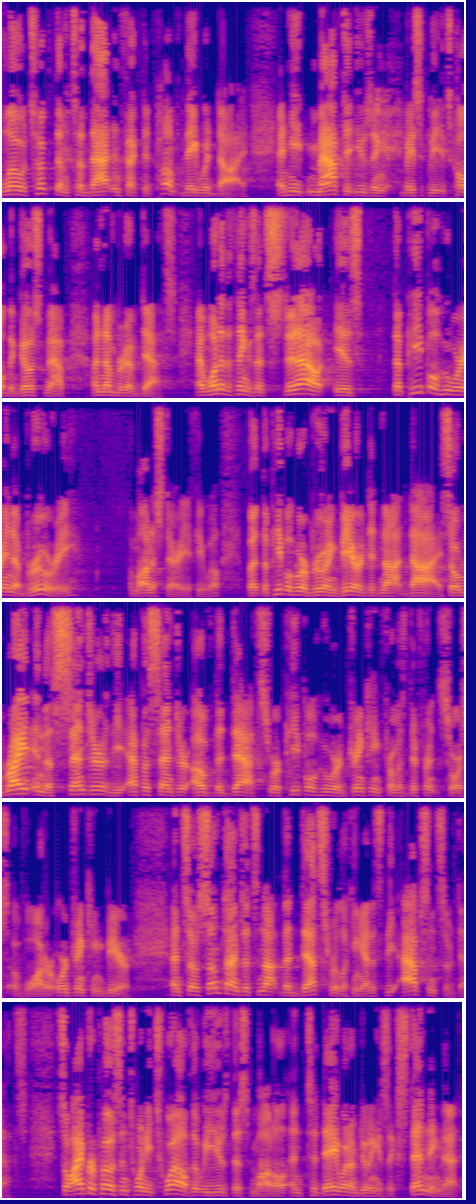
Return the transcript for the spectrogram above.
flow took them to that infected pump, they would die. And he mapped it using basically, it's called the ghost map, a number of deaths. And one of the things that stood out is the people who were in a brewery a monastery, if you will. But the people who were brewing beer did not die. So, right in the center, the epicenter of the deaths were people who were drinking from a different source of water or drinking beer. And so sometimes it's not the deaths we're looking at, it's the absence of deaths. So, I proposed in 2012 that we use this model, and today what I'm doing is extending that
